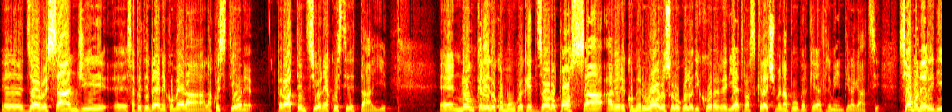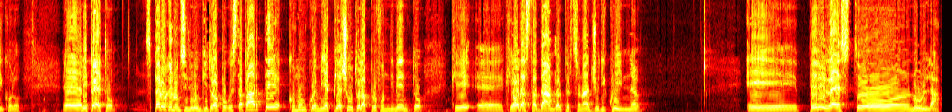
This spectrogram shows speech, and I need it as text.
eh, Zoro e Sanji, eh, sapete bene com'è la, la, questione, però attenzione a questi dettagli. Eh, non credo comunque che Zoro possa avere come ruolo solo quello di correre dietro a Scratchman Apu perché altrimenti ragazzi siamo nel ridicolo. Eh, ripeto, Spero che non si dilunghi troppo questa parte, comunque mi è piaciuto l'approfondimento che, eh, che Oda sta dando al personaggio di Queen e per il resto nulla.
